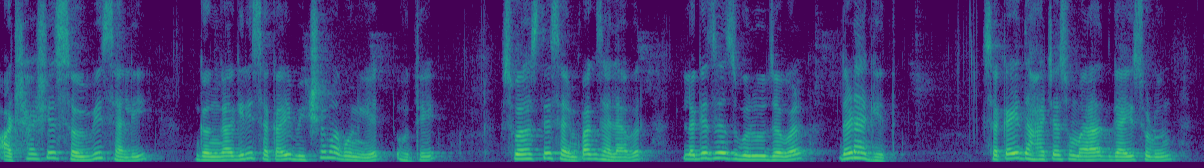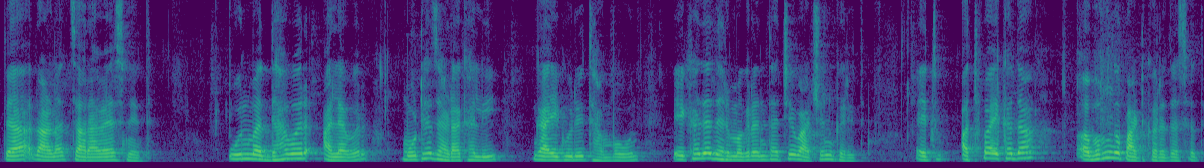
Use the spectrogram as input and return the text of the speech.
अठराशे सव्वीस साली गंगागिरी सकाळी भिक्षा मागून येत होते. स्वहस्ते स्वयंपाक झाल्यावर लगेचच गुरुजवळ धडा घेत. सकाळी दहाच्या सुमारात गाई सोडून त्या रानात चाराव्यास नेत ऊन मध्यावर आल्यावर मोठ्या झाडाखाली गायगुरे थांबवून एखाद्या धर्मग्रंथाचे वाचन करीत अथवा एखादा अभंग पाठ करत असत.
